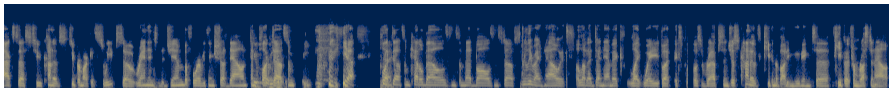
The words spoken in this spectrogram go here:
access to kind of supermarket sweeps. So, ran into the gym before everything shut down and plucked out some, yeah, plucked out some kettlebells and some med balls and stuff. So really, right now, it's a lot of dynamic, lightweight, but explosive reps and just kind of keeping the body moving to keep it from rusting out.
